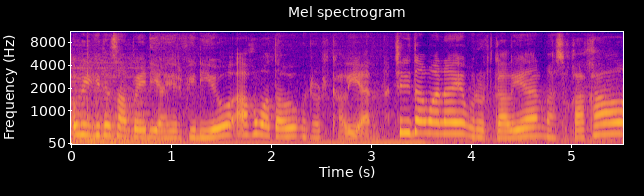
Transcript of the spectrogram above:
Oke, kita sampai di akhir video. Aku mau tahu menurut kalian, cerita mana yang menurut kalian masuk akal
